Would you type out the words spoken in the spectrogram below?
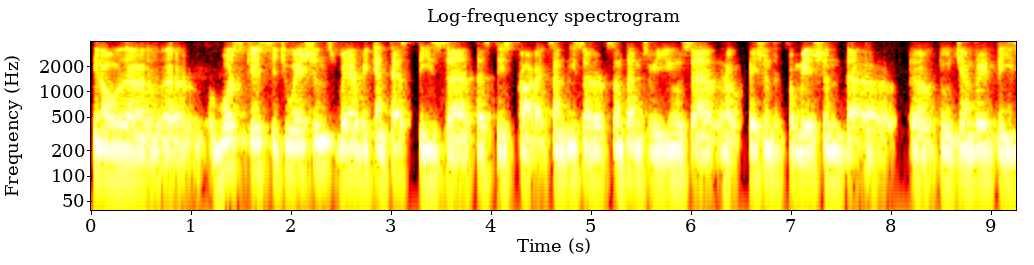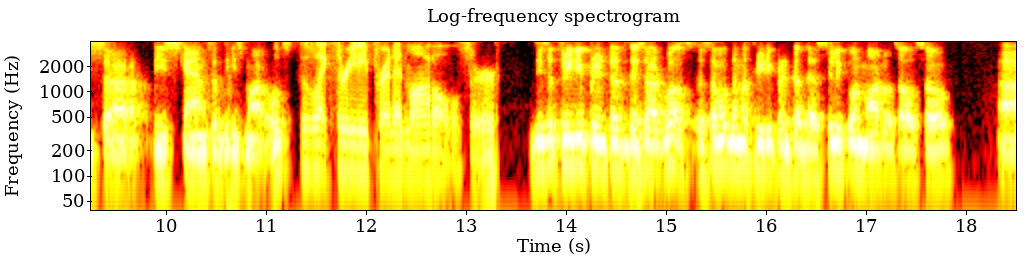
you know the uh, worst case situations where we can test these uh, test these products. And these are sometimes we use uh, you know patient information to generate these these scans and these models. This is like 3d printed models or? These are 3d printed. These are well some of them are 3d printed. They're silicone models also uh,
